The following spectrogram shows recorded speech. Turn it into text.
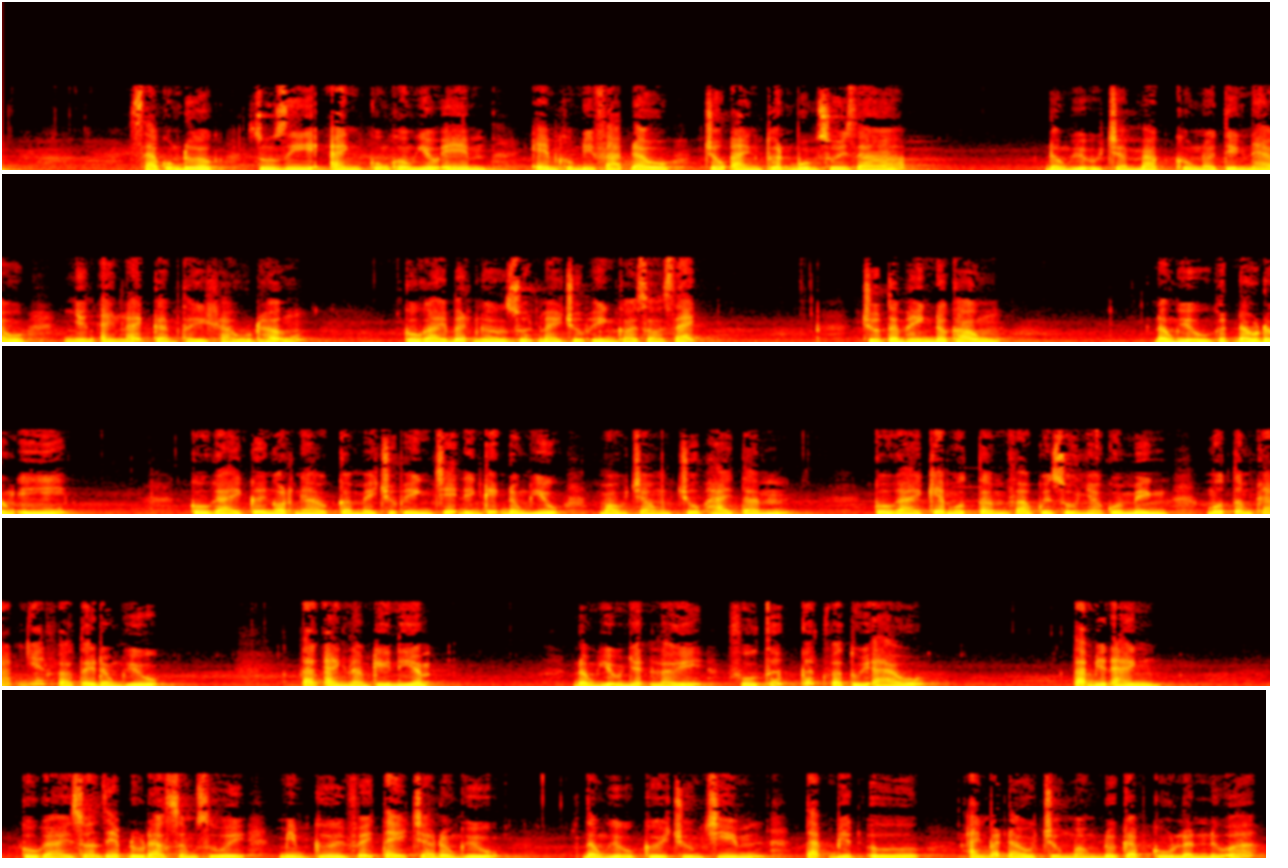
Sao cũng được, Dù gì anh cũng không hiểu em Em không đi Pháp đâu Chúc anh thuận buồm xuôi gió Đồng hữu trầm mặc không nói tiếng nào Nhưng anh lại cảm thấy khá hụt hẫng Cô gái bất ngờ rút máy chụp hình gọi gió sách. Chụp tấm hình được không? Đồng hữu gật đầu đồng ý Cô gái cười ngọt ngào cầm máy chụp hình chạy đến cạnh đồng hữu, Mau chóng chụp hai tấm Cô gái kẹp một tấm vào quyển sổ nhỏ của mình Một tấm khác nhét vào tay đồng hữu. Tặng anh làm kỷ niệm Đồng hiệu nhận lấy Vô thức cất vào túi áo. Tạm biệt anh. Cô gái dọn dẹp đồ đạc xong xuôi Mỉm cười vẫy tay chào đồng hiệu. Đồng hiệu cười chúm chím Tạm biệt ư Anh bắt đầu trông mong được gặp cô lần nữa.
